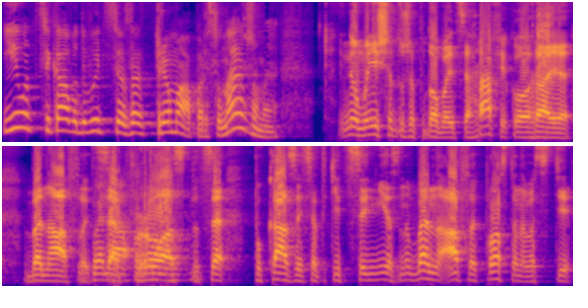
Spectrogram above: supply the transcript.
І от цікаво дивитися за трьома персонажами. Ну, мені ще дуже подобається графік, якого грає Бен Аффлек. Бен це Аффлек, просто, це показується такий цинізм. Ну, Бен Аффлек просто на висоті.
